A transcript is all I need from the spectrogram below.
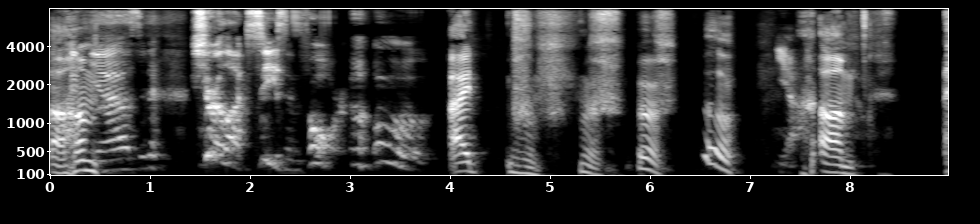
Um, yes. Sherlock season four. I. yeah. um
